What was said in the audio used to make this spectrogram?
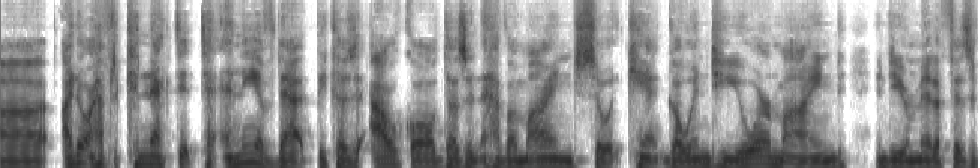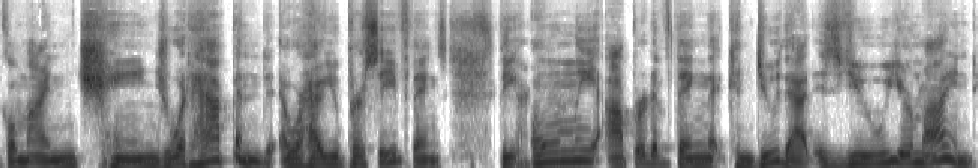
Uh, I don't have to connect it to any of that because alcohol doesn't have a mind. So it can't go into your mind, into your metaphysical mind, and change what happened or how you perceive things. The only operative thing that can do that is you, your mind,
